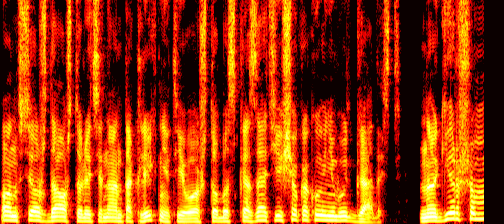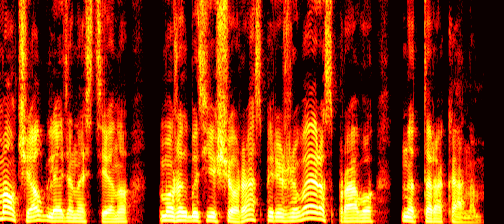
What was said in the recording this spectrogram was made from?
Он все ждал, что лейтенант окликнет его, чтобы сказать еще какую-нибудь гадость. Но Гиршем молчал, глядя на стену, может быть, еще раз переживая расправу над тараканом.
